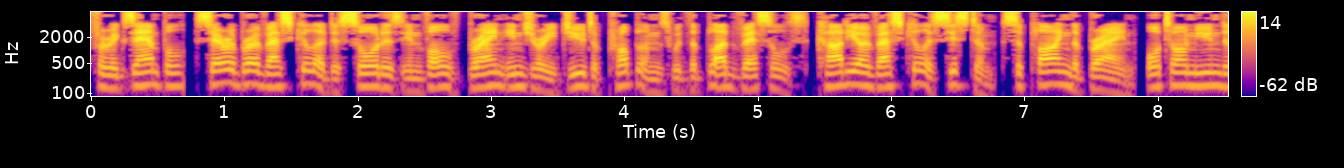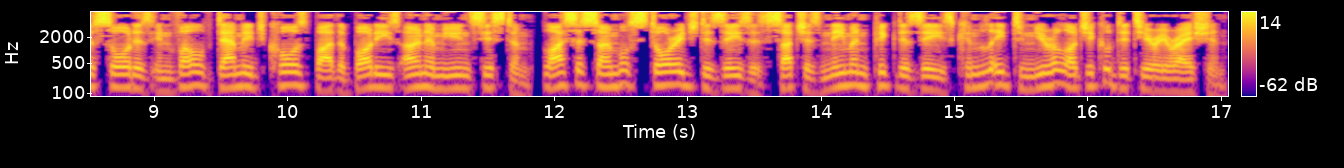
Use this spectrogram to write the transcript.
For example, cerebrovascular disorders involve brain injury due to problems with the blood vessels cardiovascular system supplying the brain. Autoimmune disorders involve damage caused by the body's own immune system. Lysosomal storage diseases such as Niemann-Pick disease can lead to neurological deterioration.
